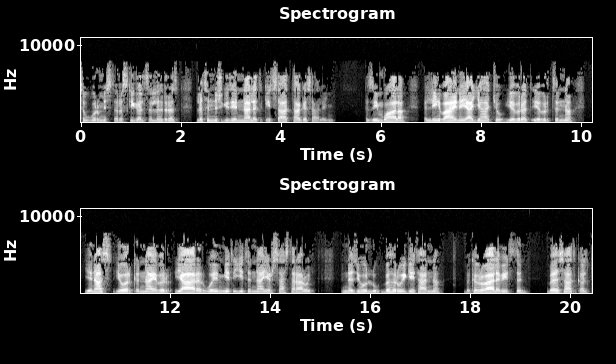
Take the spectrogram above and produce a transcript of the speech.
ስውር ምስጢር እስኪገልጽልህ ድረስ ለትንሽ ጊዜና ለጥቂት ሰዓት ታገስ አለኝ። ከዚህም በኋላ እሊህ በዓይን ያየሃቸው የብርትና የናስ የወርቅና የብር የአረር ወይም የጥይትና የእርሳስ ተራሮች እነዚህ ሁሉ በህሩይ ጌታና በክብር ባለቤት ዘንድ በእሳት ቀልጦ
